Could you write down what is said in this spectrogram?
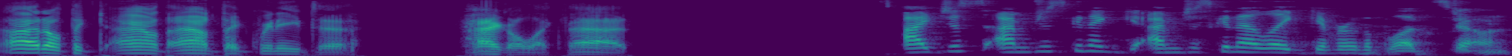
I don't think I don't, I don't think we need to haggle like that. I just, I'm just gonna, I'm just gonna like give her the bloodstone.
